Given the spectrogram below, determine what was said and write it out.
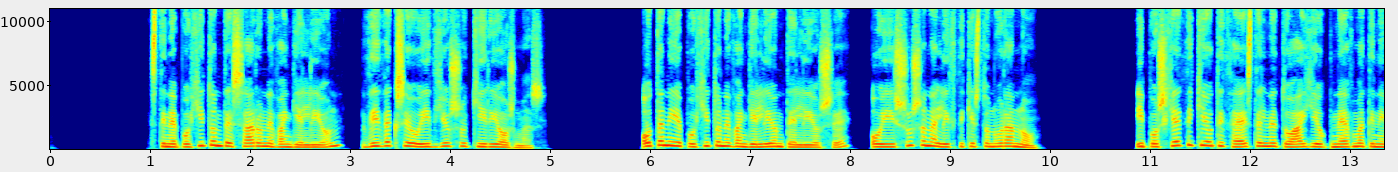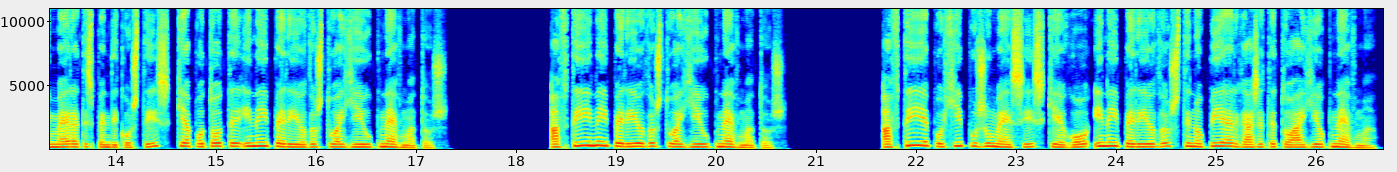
Στην εποχή των τεσσάρων Ευαγγελίων, δίδαξε ο ίδιος ο κύριος μας. Όταν η εποχή των Ευαγγελίων τελείωσε, ο Ισού αναλήφθηκε στον ουρανό. Υποσχέθηκε ότι θα έστελνε το Άγιο Πνεύμα την ημέρα της Πεντηκοστής και από τότε είναι η περίοδος του Αγίου Πνεύματος. Αυτή είναι η περίοδος του Αγίου Πνεύματος. Αυτή η εποχή που ζούμε εσείς και εγώ είναι η περίοδος στην οποία εργάζεται το Άγιο Πνεύμα.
